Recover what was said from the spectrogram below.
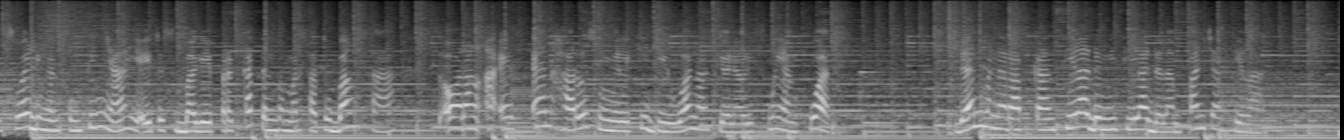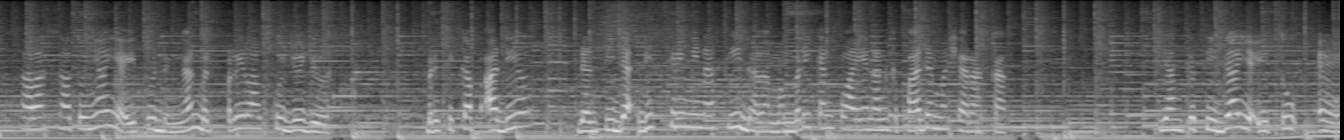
Sesuai dengan fungsinya, yaitu sebagai perekat dan pemersatu bangsa, seorang ASN harus memiliki jiwa nasionalisme yang kuat. dan menerapkan sila demi sila dalam Pancasila. Salah satunya yaitu dengan berperilaku jujur, bersikap adil, dan tidak diskriminasi dalam memberikan pelayanan kepada masyarakat. Yang ketiga yaitu E,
